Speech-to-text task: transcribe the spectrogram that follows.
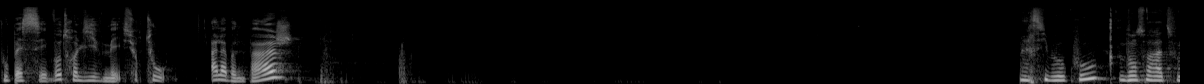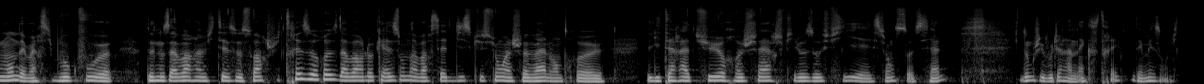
vous passer votre livre, mais surtout à la bonne page. Merci beaucoup. Bonsoir à tout le monde et merci beaucoup euh, de nous avoir invités ce soir. Je suis très heureuse d'avoir l'occasion d'avoir cette discussion à cheval entre euh, littérature, recherche, philosophie et sciences sociales. Donc je vais vous lire un extrait des Maisons vides.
